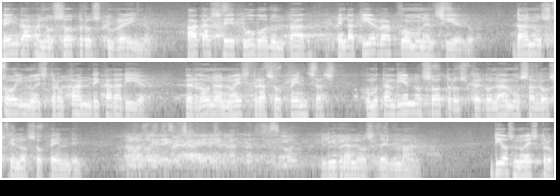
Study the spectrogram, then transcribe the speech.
venga a nosotros tu reino, hágase tu voluntad en la tierra como en el cielo. Danos hoy nuestro pan de cada día, perdona nuestras ofensas, como también nosotros perdonamos a los que nos ofenden. Líbranos del mal. Dios nuestro,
